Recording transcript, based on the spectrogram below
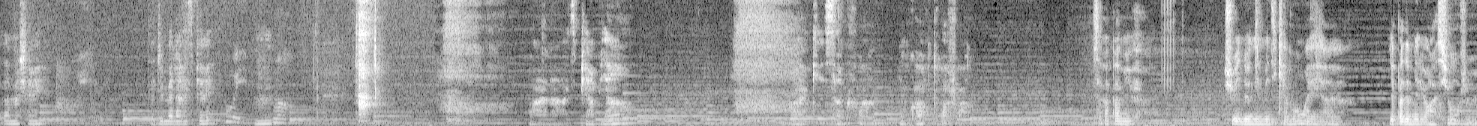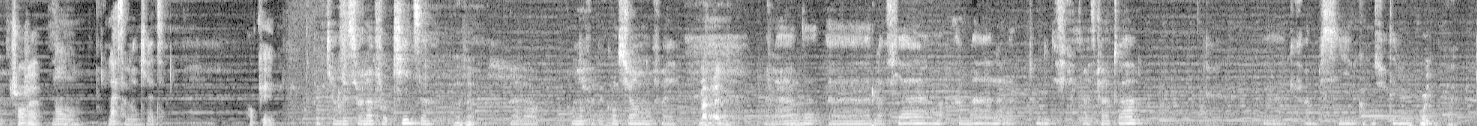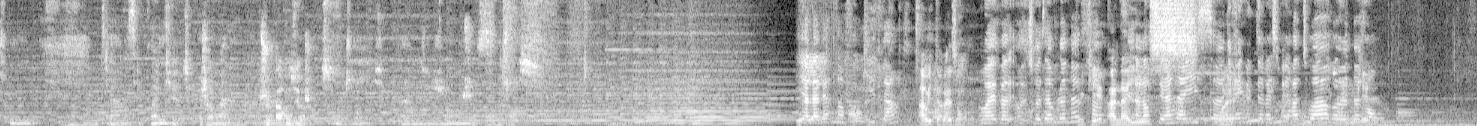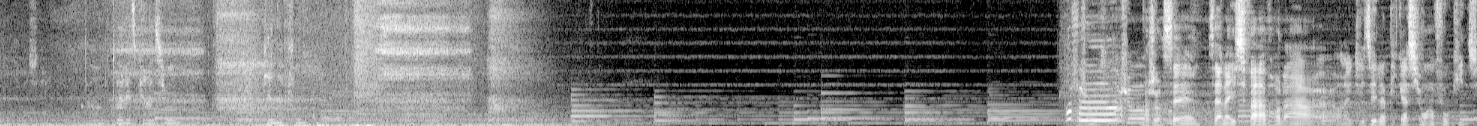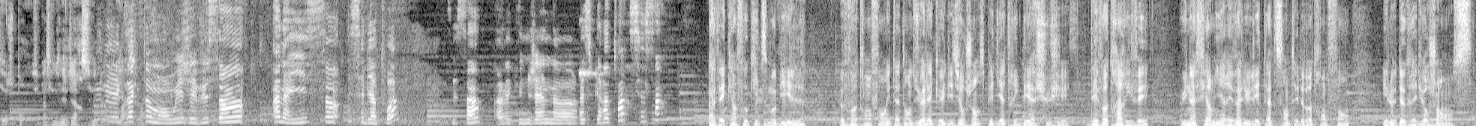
Ça va ma chérie T'as du mal à respirer Oui. Non. Voilà, respire bien. Ok, cinq fois. Encore trois fois. Ça va pas mieux. Je lui ai donné le médicament et il n'y a pas d'amélioration. Je... Changer. Non, là ça m'inquiète. Ok. Ok, on va sur l'info kids. Mhm. Alors, mon enfant est conscient, mon enfant est Malade. Malade, euh, de la fièvre, un mal, elle a tous des difficultés respiratoires. Euh, que faire le psy Quand consulter le Oui. Ok. Ah, mais c'est le premier. Inquiète, je, je pars aux urgences. Ok, je pars aux Je urgences. pars aux urgences. Il y a l'alerte info kid là. Ah oui, t'as raison. Ouais, bah, je réserve le 9. Ok, hein. Anaïs. Alors c'est Anaïs, euh, Ouais. difficulté respiratoire, euh, 9 Ok. ans. Toi, respiration. Bien à fond. Bonjour. Bonjour. Bonjour, c'est c'est Anaïs Favre. Là, euh, on a utilisé l'application InfoKids. Je ne sais pas si vous avez déjà reçu. Oui, exactement, oui, j'ai vu ça. Anaïs, c'est bien toi C'est ça Avec une gêne euh, respiratoire, c'est ça? Avec InfoKids Mobile, votre enfant est attendu à l'accueil des urgences pédiatriques des HUG. Dès votre arrivée, une infirmière évalue l'état de santé de votre enfant et le degré d'urgence.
